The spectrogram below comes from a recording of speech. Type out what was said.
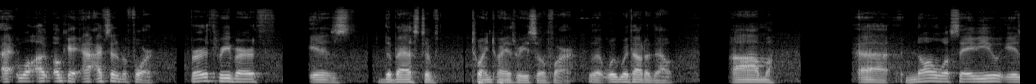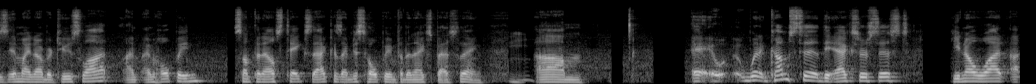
I, well, okay, I- I've said it before. Birth Rebirth is the best of 2023 so far, without a doubt. Um, uh, no one will save you is in my number two slot. I'm, I'm hoping something else takes that because I'm just hoping for the next best thing. Mhm. Um, eh, when it comes to The Exorcist, you know what? I,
